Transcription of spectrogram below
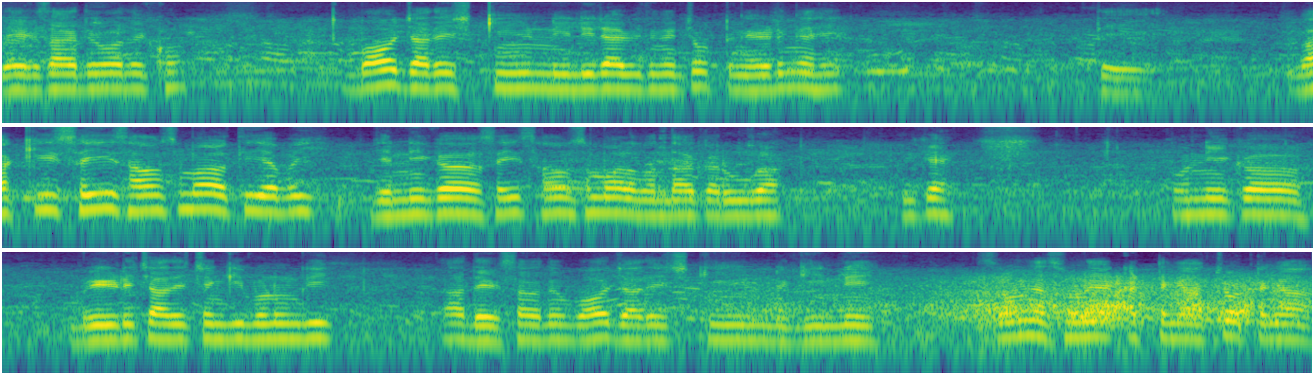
ਦੇਖ ਸਕਦੇ ਹੋ ਦੇਖੋ, ਬਹੁਤ ਜ਼ਿਆਦਾ ਸ਼ਕੀਨ ਨੀਲੀ ਰਾਵੀ ਦੀਆਂ ਝੋਟੀਆਂ ਜਿਹੜੀਆਂ ਇਹ। ਤੇ ਬਾਕੀ ਸਹੀ ਸਾਂਭ ਸੰਭਾਲਤੀ ਆ ਬਈ, ਜਿੰਨੀ ਕੁ ਸਹੀ ਸਾਂਭ ਸੰਭਾਲ ਬੰਦਾ ਕਰੂਗਾ, ਠੀਕ ਹੈ? ਉਨੀ ਕੁ ਬਰੀਡ ਜ਼ਿਆਦਾ ਚੰਗੀ ਬਣੂਗੀ। ਆ ਦੇਖ ਸਕਦੇ ਹੋ ਬਹੁਤ ਜ਼ਿਆਦਾ ਸ਼ਕੀਨ ਨਗੀਨੇ ਸੋਹਣੀਆਂ ਸੋਹਣੀਆਂ ਕੱਟੀਆਂ, ਝੋਟੀਆਂ।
